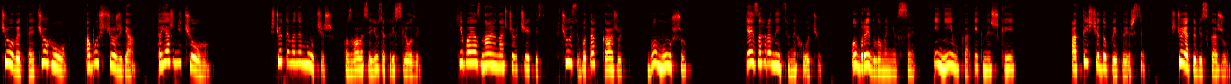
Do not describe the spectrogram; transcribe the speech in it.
Човете, чого? Або що ж я? Та я ж нічого. Що ти мене мучиш? озвалася Юзя крізь сльози. Хіба я знаю, на що вчитись? Вчусь, бо так кажуть, бо мушу. Я й за границю не хочу. Обридло мені все і німка, і книжки. А ти ще допитуєшся. Що я тобі скажу?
